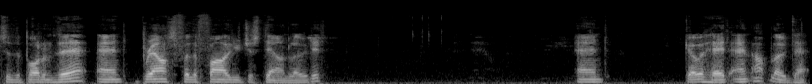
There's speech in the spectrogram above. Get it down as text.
to the bottom there and browse for the file you just downloaded and go ahead and upload that.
